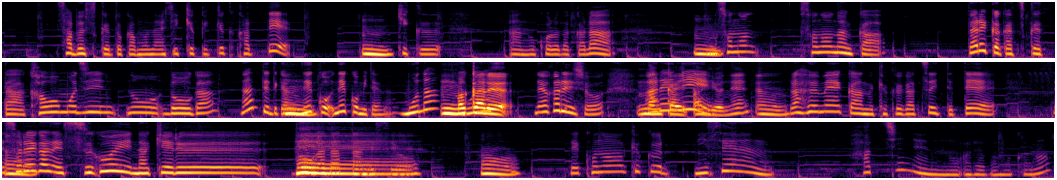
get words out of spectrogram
サブスクとかもないし一曲一曲買ってうん。聞くあの頃だから、うん。そのそのなんか誰かが作った顔文字の動画なんて言ってか、うん。猫猫みたいなモナ？うんわかる。わかるでしょ？ああれにね。うん。ラフメーカーの曲がついててでうん。それがねすごい泣ける動画だったんですよ。でこの曲2008年のアルバムかな？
